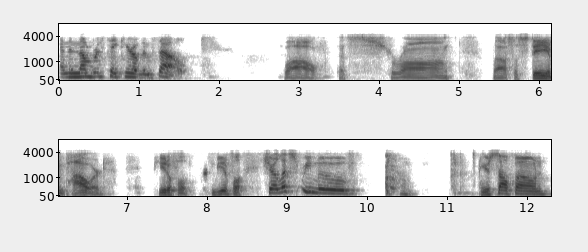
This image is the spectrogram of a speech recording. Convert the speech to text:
and the numbers take care of themselves. Wow, that's strong. Wow, so stay empowered. Beautiful, beautiful. Cheryl, let's remove your cell phone,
